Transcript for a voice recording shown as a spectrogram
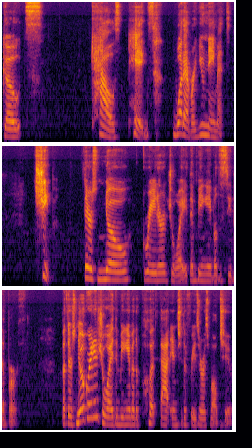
goats, cows, pigs, whatever, you name it sheep, there's no greater joy than being able to see the birth. But there's no greater joy than being able to put that into the freezer as well too.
